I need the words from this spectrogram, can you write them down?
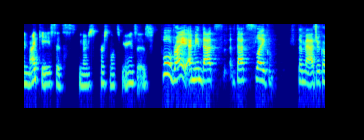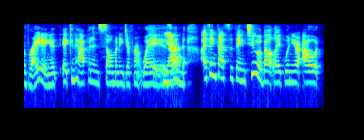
in my case it's you know just personal experiences. Well right i mean that's that's like the magic of writing. It, it can happen in so many different ways. Yeah. And I think that's the thing too about like when you're out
